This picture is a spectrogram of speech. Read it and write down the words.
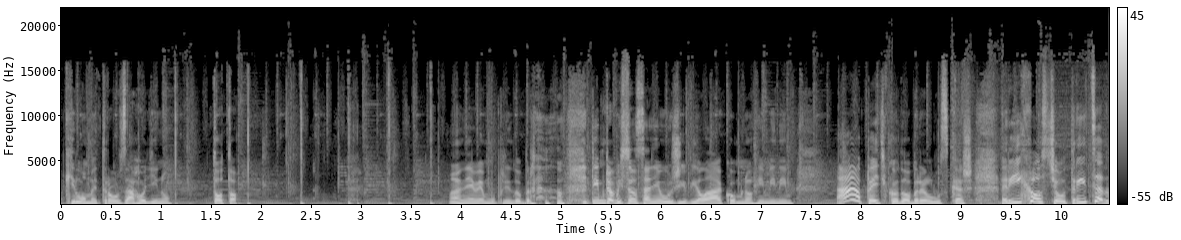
km za hodinu. Toto. No, neviem úplne dobre. Týmto by som sa neuživila ako mnohým iným. Á, Peťko, dobre lúskaš. Rýchlosťou 32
